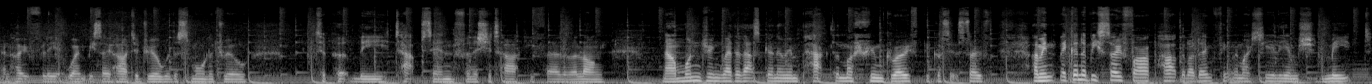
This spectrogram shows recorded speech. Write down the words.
and hopefully it won't be so hard to drill with a smaller drill to put the taps in for the shiitake further along. Now I'm wondering whether that's going to impact the mushroom growth because it's so, I mean they're going to be so far apart that I don't think the mycelium should meet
